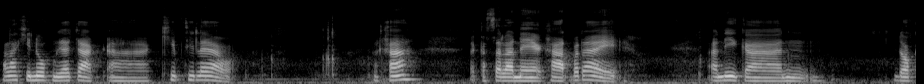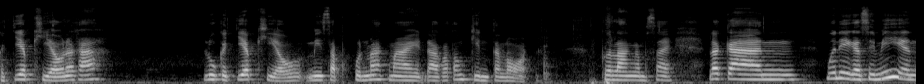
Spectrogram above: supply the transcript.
มะละขีนกเหลือจากาคลิปที่แล้วนะคะ แล้วก็สะระแหน่ขาดไม่ได้ อันนี้การดอกกระเจี๊ยบเขียวนะคะ ลูกกระเจี๊ยบเขียวมีสรรพคุณมากมาย ดาวก็ต้องกินตลอด เพื่อล้างลำไส้ และการ มื้อนี้ก็สิมีอัน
